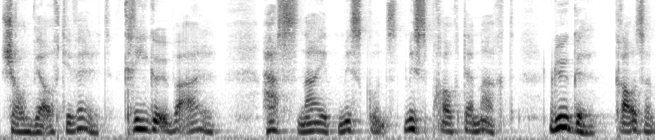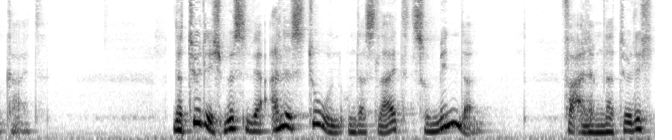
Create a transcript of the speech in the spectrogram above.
Schauen wir auf die Welt. Kriege überall. Hass, Neid, Missgunst, Missbrauch der Macht, Lüge, Grausamkeit. Natürlich müssen wir alles tun, um das Leid zu mindern. Vor allem natürlich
